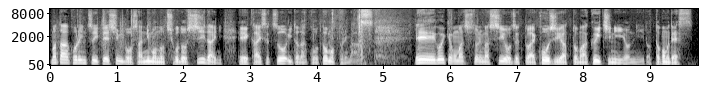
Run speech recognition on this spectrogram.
またこれについて辛坊さんにも後ほど7時台に、えー、解説をいただこうと思っております。えー、ご意見お待ちしております。COZY コージーアットマーク 1242.com です。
